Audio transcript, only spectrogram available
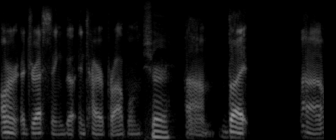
aren't addressing the entire problem. Sure. Um, but uh,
